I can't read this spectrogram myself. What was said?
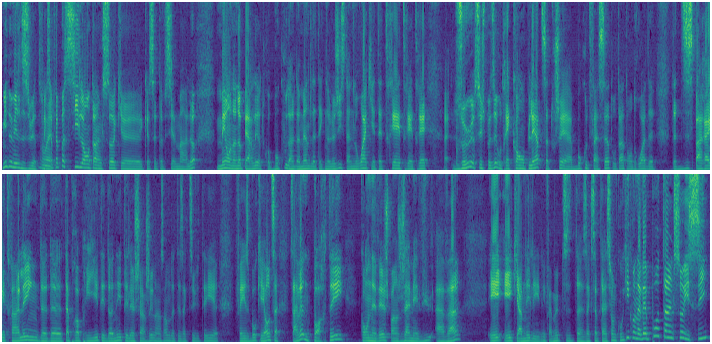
Mi-2018. Ça Ça fait pas si longtemps que ça que, que c'est officiellement là. Mais on en a parlé, en tout cas, beaucoup dans le domaine de la technologie. C'était une loi qui était très, très, très euh, dure, si je peux dire, ou très complète. Ça touchait à beaucoup de facettes, autant ton droit de, de disparaître en ligne, de, de t'approprier tes données, télécharger l'ensemble de tes activités euh, Facebook et autres. Ça, ça avait une portée qu'on avait, je pense, jamais vue avant. Et, et, qui a amené les, les fameuses petites acceptations de cookies qu'on n'avait pas tant que ça ici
